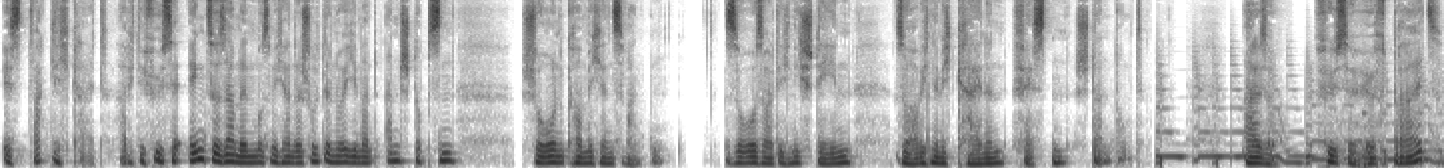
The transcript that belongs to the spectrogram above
ist Wackeligkeit. Habe ich die Füße eng zusammen, muss mich an der Schulter nur jemand anstupsen, schon komme ich ins Wanken. So sollte ich nicht stehen, so habe ich nämlich keinen festen Standpunkt. Also, Füße hüftbreit,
